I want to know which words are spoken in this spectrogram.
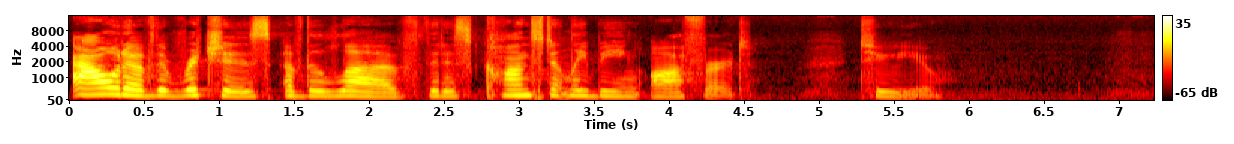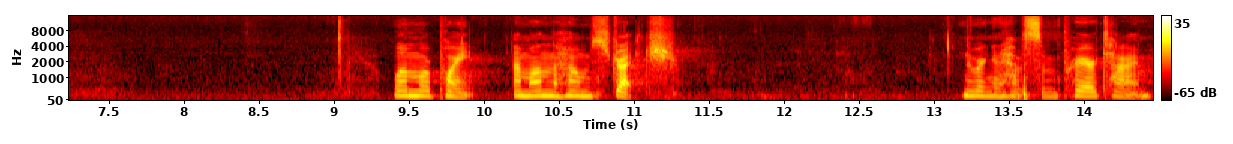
out of the riches of the love that is constantly being offered to you? One more point. I'm on the home stretch. Then we're going to have some prayer time.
